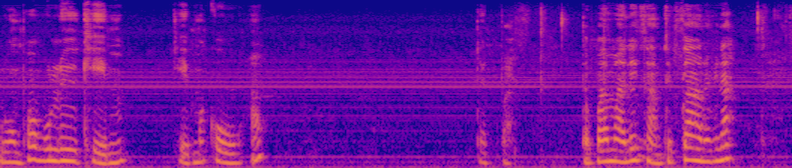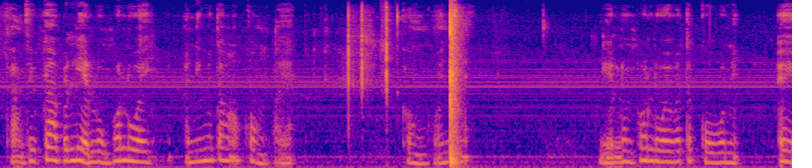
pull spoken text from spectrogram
หลวงพ่อบุลือเข็ม เข็มมะโก เอ้าจัดไป ต่อไปหมายเลขสามสิบเก้านะพี่นะสามสิบเก้าเป็นเหรียญหลวงพ่อรวย อันนี้ไม่ต้องเอากล่องไปอะกล่องไว้ หลวงพ่อรวยวัตโกเนี่ยเอ้ย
